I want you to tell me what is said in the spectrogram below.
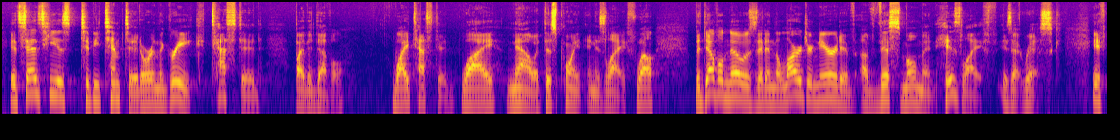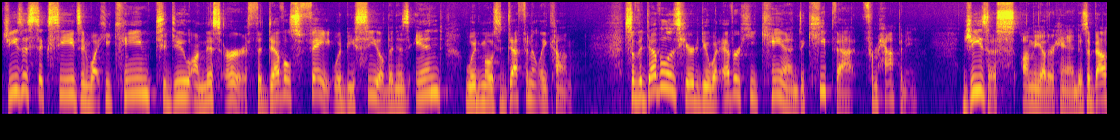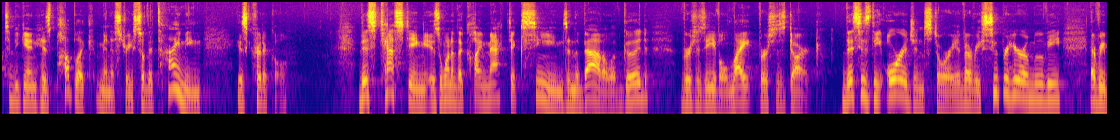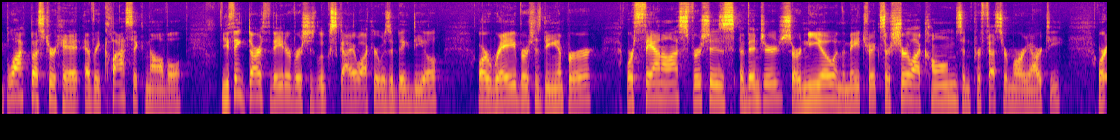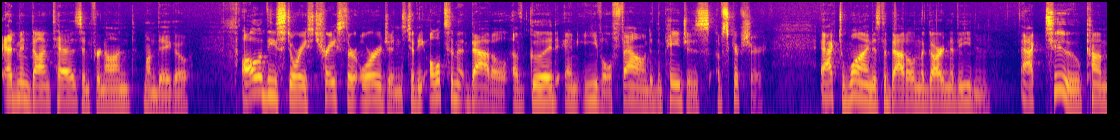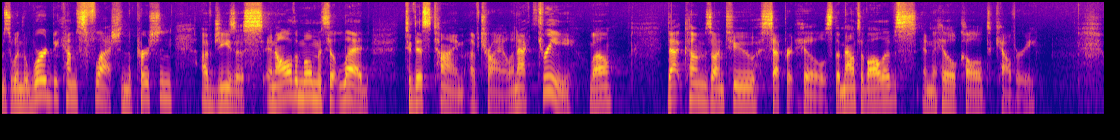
It says he is to be tempted, or in the Greek, tested by the devil. Why tested? Why now at this point in his life? Well, the devil knows that in the larger narrative of this moment, his life is at risk. If Jesus succeeds in what he came to do on this earth, the devil's fate would be sealed and his end would most definitely come. So the devil is here to do whatever he can to keep that from happening. Jesus, on the other hand, is about to begin his public ministry, so the timing is critical. This testing is one of the climactic scenes in the battle of good versus evil, light versus dark. This is the origin story of every superhero movie, every blockbuster hit, every classic novel. You think Darth Vader versus Luke Skywalker was a big deal? Or Rey versus the Emperor? Or Thanos versus Avengers? Or Neo and the Matrix? Or Sherlock Holmes and Professor Moriarty? Or Edmond Dantes and Fernand Mondego? All of these stories trace their origins to the ultimate battle of good and evil found in the pages of Scripture. Act 1 is the battle in the Garden of Eden. Act 2 comes when the Word becomes flesh in the person of Jesus and all the moments that led to this time of trial. And Act 3, well, that comes on two separate hills the Mount of Olives and the hill called Calvary.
